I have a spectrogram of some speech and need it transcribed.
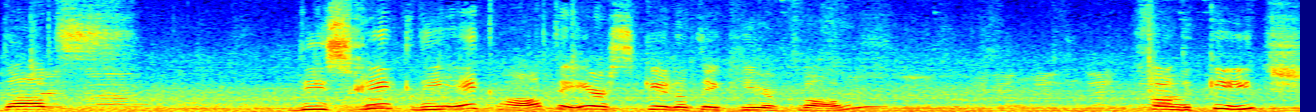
dat die schrik die ik had de eerste keer dat ik hier kwam, van de kitsch,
